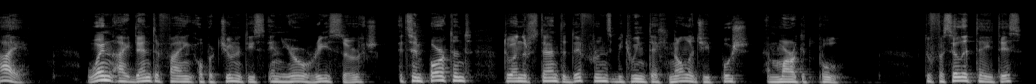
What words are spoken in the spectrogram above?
Hi. When identifying opportunities in your research, it's important to understand the difference between technology push and market pull. To facilitate this,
